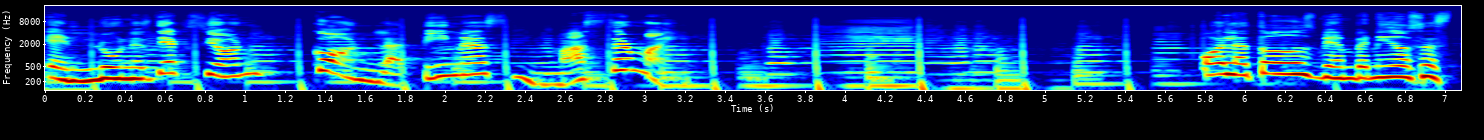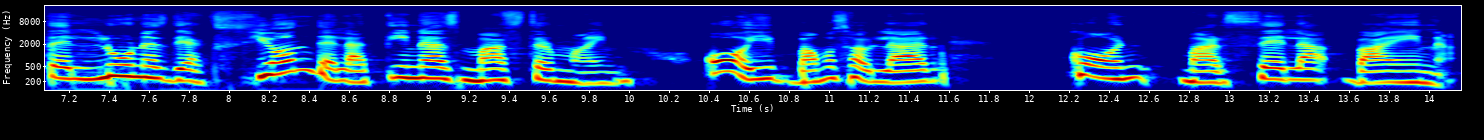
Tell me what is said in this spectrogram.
en Lunes de Acción con Latinas Mastermind. Hola a todos, bienvenidos a este lunes de acción de Latinas Mastermind. Hoy vamos a hablar con Marcela Baena.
